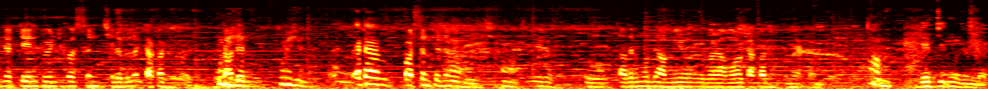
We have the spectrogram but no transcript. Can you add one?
যে টেন টোয়েন্টি পার্সেন্ট ছেলেগুলোর টাকা ঢুকে গেছে। তাদের কুড়ি জন। একটা পার্সেন্টেজ আমি দিয়েছি। হ্যাঁ। এরকম। তো তাদের মধ্যে আমিও এবার আমারও টাকা ঢুকবে নাম? দেবজিৎ মজুমদার।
